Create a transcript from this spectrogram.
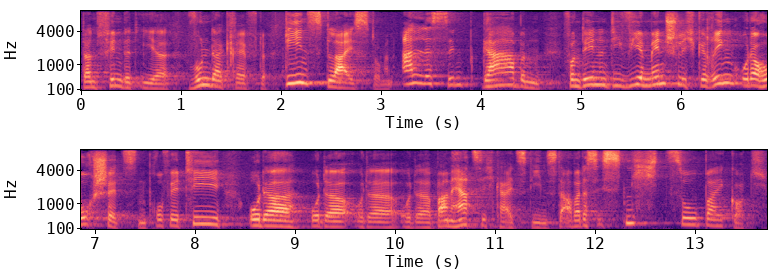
dann findet ihr Wunderkräfte, Dienstleistungen. Alles sind Gaben, von denen, die wir menschlich gering oder hoch schätzen. Prophetie oder, oder, oder, oder Barmherzigkeitsdienste. Aber das ist nicht so bei Gott,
